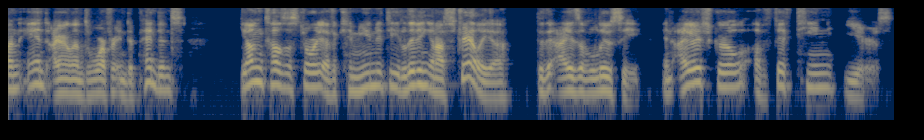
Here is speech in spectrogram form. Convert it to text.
I and Ireland's war for independence, Young tells the story of a community living in Australia through the eyes of Lucy, an Irish girl of 15 years.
